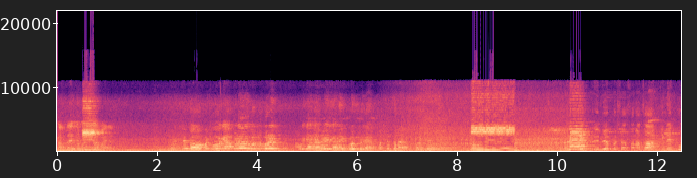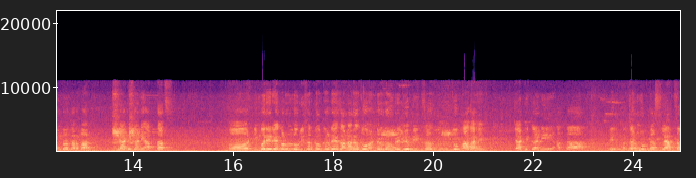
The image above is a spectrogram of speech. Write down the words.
रस्ता इथं बंद केला पाहिजे प्रत्येक गावापट हो घ्या पुढे वरनं पडेल पुढे घ्या घ्या पुढे घ्या पुढे घ्या रे- रेल्वे प्रशासनाचा आणखीन एक गोंगळ कारभार. या ठिकाणी आत्ताच टिंबर एरियाकडून लवली सर्कलकडे जाणारा जो अंडरग्राऊंड रेल्वे ब्रिजचा जो भाग आहे त्या ठिकाणी आत्ता एक प्रचंड मोठा स्लॅबचा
